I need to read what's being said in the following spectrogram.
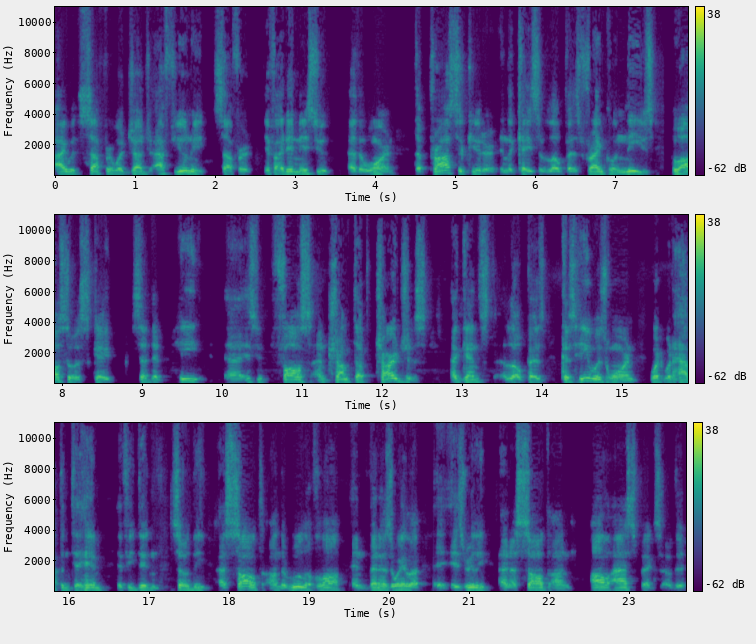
I would suffer what Judge Afiuni suffered if I didn't issue uh, the warrant. The prosecutor in the case of Lopez, Franklin Nieves, who also escaped, said that he uh, issued false and trumped up charges against Lopez because he was warned what would happen to him if he didn't. So the assault on the rule of law in Venezuela is really an assault on all aspects of the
